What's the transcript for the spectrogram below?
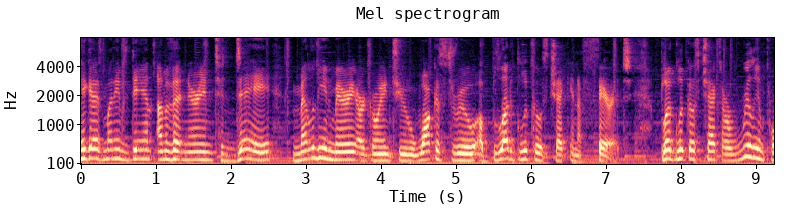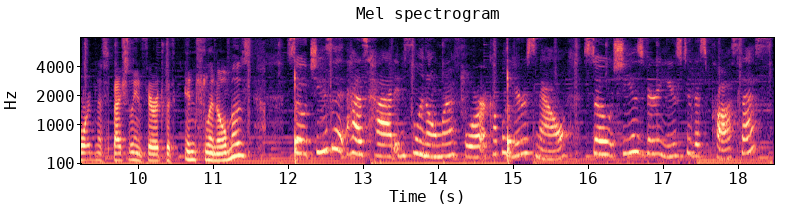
Hey guys, my name is Dan. I'm a veterinarian. Today, Melody and Mary are going to walk us through a blood glucose check in a ferret. Blood glucose checks are really important, especially in ferrets with insulinomas. So Chezit has had insulinoma for a couple years now, so she is very used to this process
